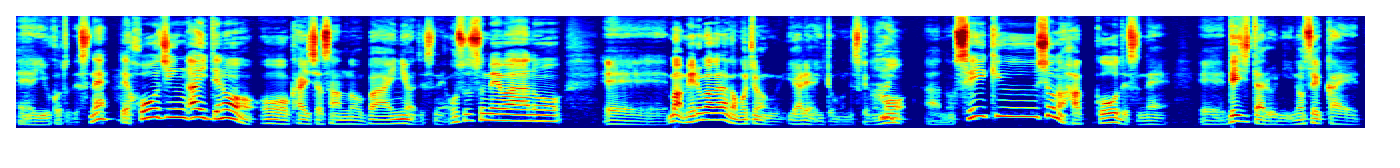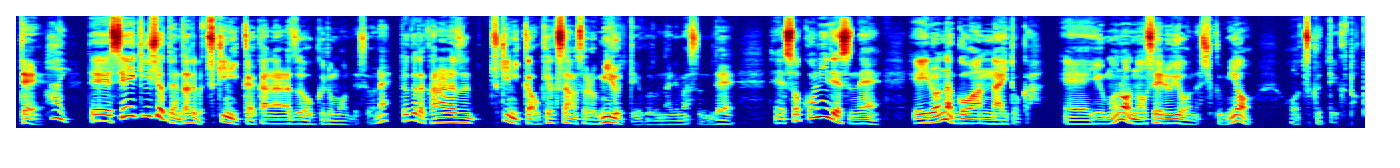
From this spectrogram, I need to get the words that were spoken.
えー、いうことですね。で法人相手の会社さんの場合にはですねおすすめはあの、えー、まあメルマガなんかもちろんやればいいと思うんですけども、はい、あの請求書の発行をですねえデジタルに載せ替えて、はい、で請求書ってのは例えば月に1回必ず送るもんですよね。ということは必ず月に1回お客さんがそれを見るっていうことになりますんで、えそこにですね、えいろんなご案内とか、えいうものを載せるような仕組みをを作っていくと。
